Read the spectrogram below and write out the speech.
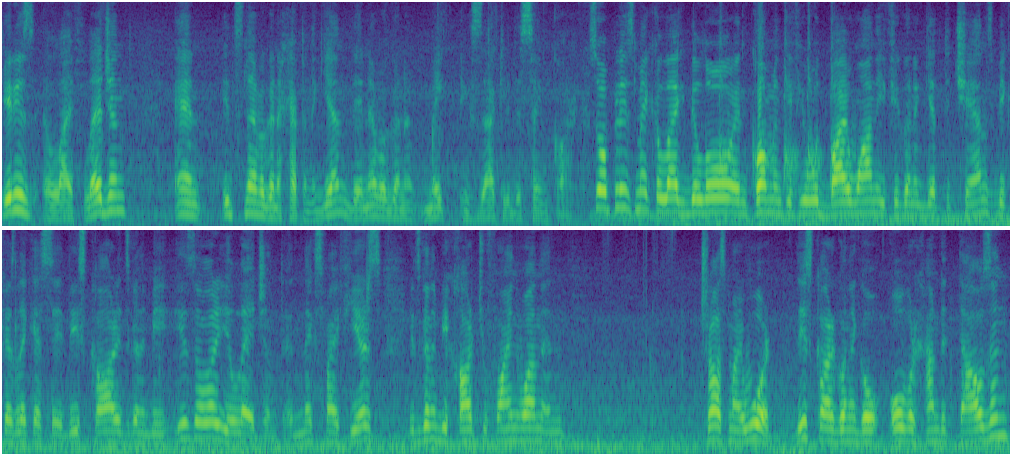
It is a life legend. And it's never gonna happen again. They're never gonna make exactly the same car. So please make a like below and comment if you would buy one if you're gonna get the chance because like i said this car it's gonna be is already a legend. And next five years it's gonna be hard to find one. And trust my word this car gonna go over 100000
